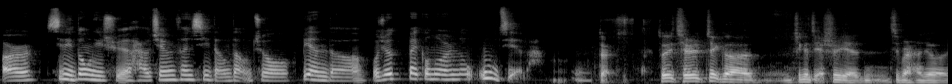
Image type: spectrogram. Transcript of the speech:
而心理动力学还有精神分析等等就变得，我觉得被更多人的误解吧。嗯，对。所以其实这个这个解释也基本上就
